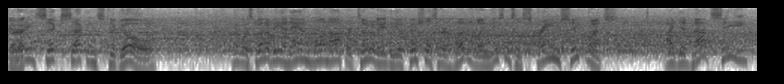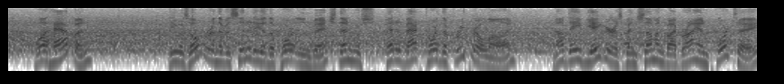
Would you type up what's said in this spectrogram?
36 seconds to go. It was going to be an and one opportunity. The officials are huddling. This is a strange sequence. I did not see what happened. He was over in the vicinity of the Portland bench, then was headed back toward the free throw line. Now Dave Joerger has been summoned by Brian Forte.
